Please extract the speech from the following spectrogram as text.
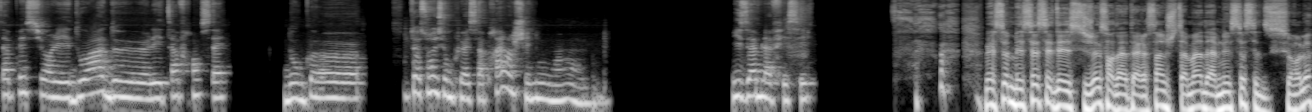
taper sur les doigts de l'État français. Donc, de toute façon, ils sont plus à ça près hein, chez nous. Hein. Ils aiment la fessée. mais ça, mais ça c'est des sujets qui sont intéressants justement d'amener ça, cette discussion-là.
